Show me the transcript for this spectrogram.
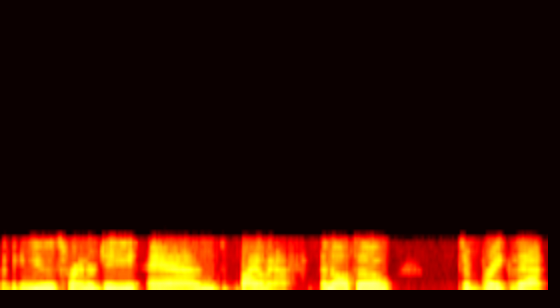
that we can use for energy and biomass, and also to break that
